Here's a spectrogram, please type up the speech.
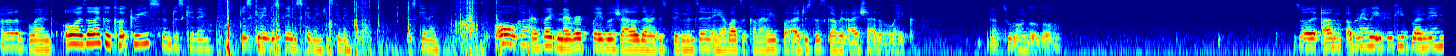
I gotta blend. Oh, is that like a cut crease? I'm just kidding. Just kidding, just kidding, just kidding, just kidding. Just kidding. Oh god. I've like never played with shadows that are this pigmented and you're about to come at me, but I just discovered eyeshadow like not too long ago. So um apparently if you keep blending,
